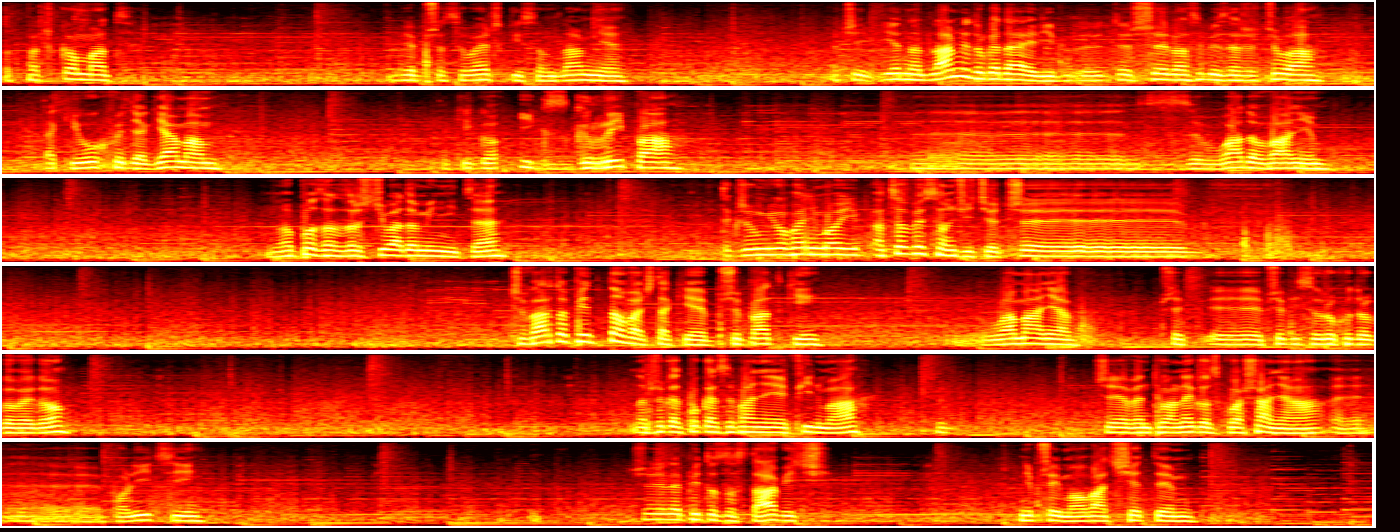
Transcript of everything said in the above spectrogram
pod paczkomat dwie przesyłeczki są dla mnie znaczy, jedna dla mnie, druga dla Eli. Też Ela sobie zażyczyła taki uchwyt jak ja mam. Takiego X-Gripa yy, z ładowaniem. No, pozazdrościła Dominice. Także umiłowani moi, a co wy sądzicie? Czy... Czy warto piętnować takie przypadki łamania przy, yy, przepisu ruchu drogowego. Na przykład pokazywanie w filmach, czy ewentualnego zgłaszania yy, policji. Czy lepiej to zostawić, nie przejmować się tym.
